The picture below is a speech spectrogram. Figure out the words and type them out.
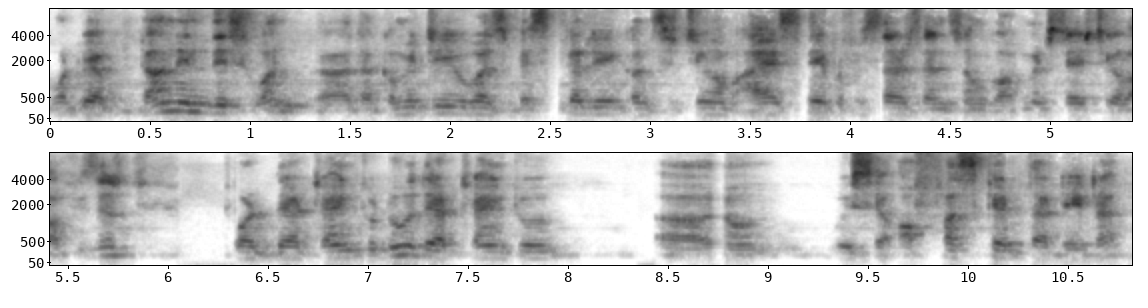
what we have done in this one, uh, the committee was basically consisting of ISI professors and some government statistical officers what they're trying to do, they're trying to, uh, you know, we say, obfuscate the data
